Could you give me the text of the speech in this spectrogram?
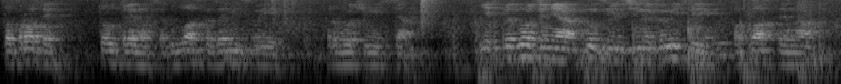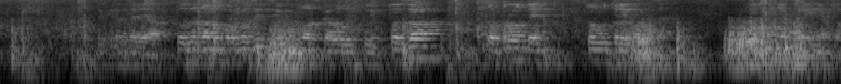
хто проти, хто утримався. Будь ласка, займіть свої робочі місця. Є предложення функції лічильної комісії покласти на секретаріат. Хто за дану пропозицію, будь ласка, голосуємо. Хто за, хто проти, хто утримався. Рішення прийнято.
